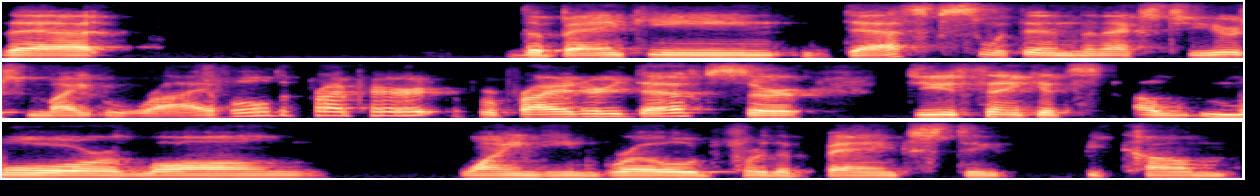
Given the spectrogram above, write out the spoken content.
that the banking desks within the next two years might rival the proprietary desks? Or do you think it's a more long, winding road for the banks to become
